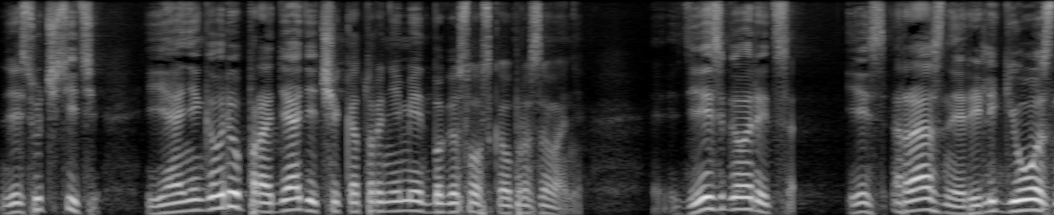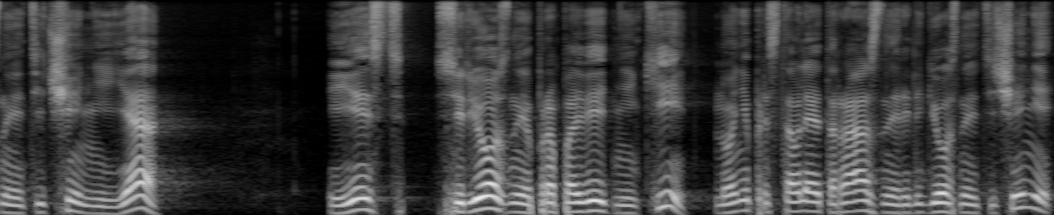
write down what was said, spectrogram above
здесь учтите – я не говорю про дядечек, который не имеет богословского образования. Здесь говорится, есть разные религиозные течения, и есть серьезные проповедники, но они представляют разные религиозные течения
